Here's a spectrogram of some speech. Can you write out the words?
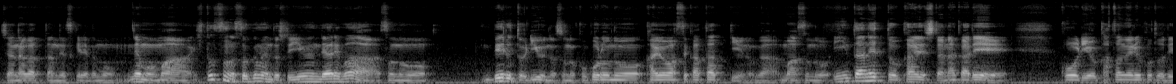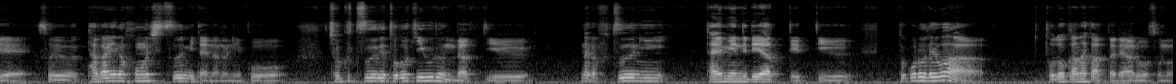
じゃなかったんですけれどもでもまあ一つの側面として言うんであればそのベルと竜のその心の通わせ方っていうのが、まあ、そのインターネットを介した中で交流を重ねることでそういう互いの本質みたいなのにこう直通で届きうるんだっていうなんか普通に対面で出会ってっていうところでは届かなかったであろうその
